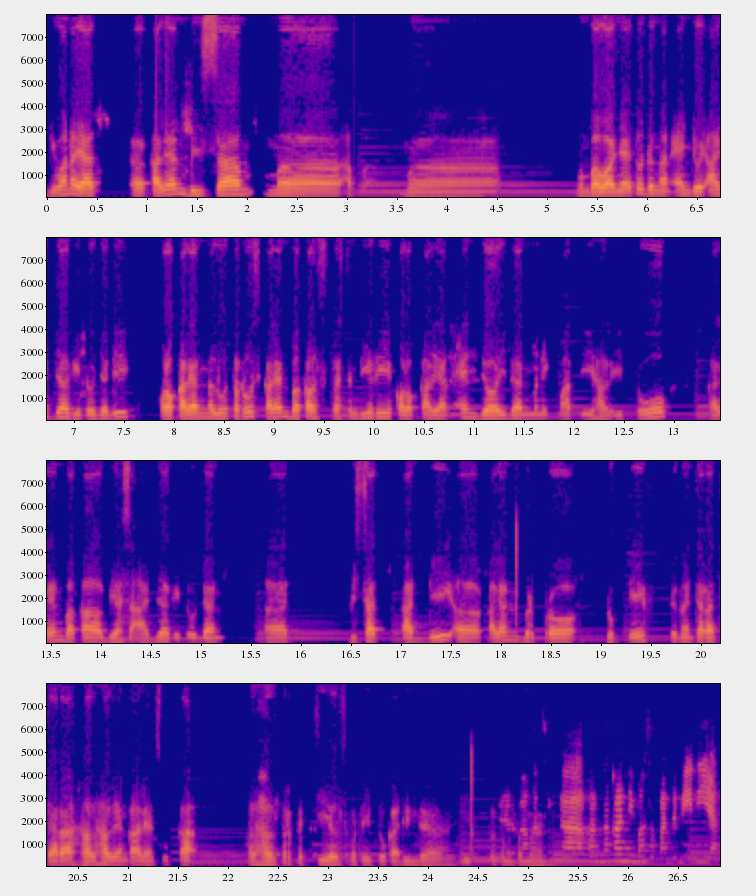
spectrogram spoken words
gimana ya kalian bisa me, apa, me, membawanya itu dengan enjoy aja gitu. Jadi kalau kalian ngeluh terus kalian bakal stres sendiri. Kalau kalian enjoy dan menikmati hal itu kalian bakal biasa aja gitu. Dan uh, bisa tadi uh, kalian berproduktif dengan cara-cara hal-hal yang kalian suka. Hal-hal terkecil seperti itu Kak Dinda. Gitu iya, teman-teman. Ya, karena kan di masa pandemi ini ya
